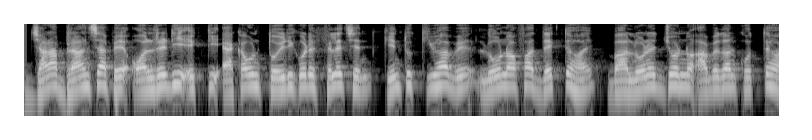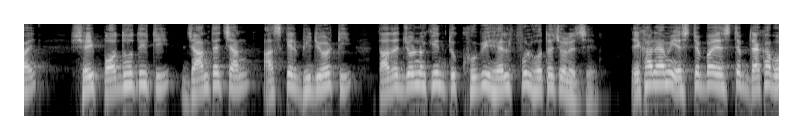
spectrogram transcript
যারা ব্রাঞ্চ অ্যাপে অলরেডি একটি অ্যাকাউন্ট তৈরি করে ফেলেছেন, কিন্তু কীভাবে লোন অফার দেখতে হয় বা লোনের জন্য আবেদন করতে হয়, সেই পদ্ধতিটি জানতে চান আজকের ভিডিওটি, তাদের জন্য কিন্তু খুবই হেল্পফুল হতে চলেছে। এখানে আমি স্টেপ বাই স্টেপ দেখাবো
